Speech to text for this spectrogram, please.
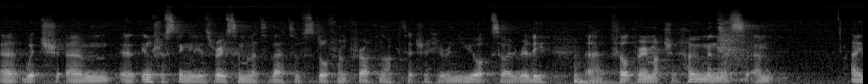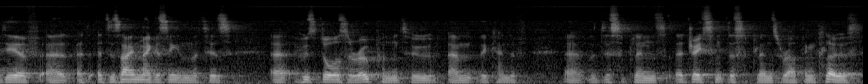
uh, which um, uh, interestingly is very similar to that of Storefront for Art and Architecture here in New York. So I really uh, felt very much at home in this um, idea of uh, a, a design magazine that is, uh, whose doors are open to um, the kind of the disciplines, adjacent disciplines rather than closed.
